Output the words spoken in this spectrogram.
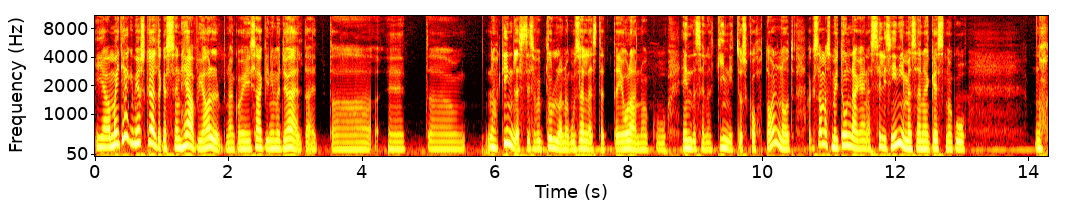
Ja ma ei teagi, ma ei oska öelda, kas see on hea või halb, nagu ei saagi niimoodi öelda, et, et et äh, noh, kindlasti see võib tulla nagu sellest, et ei ole nagu enda selle kinnituskohta olnud, aga samas ma ei tunnegi ennast sellise inimesena, kes nagu noh,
